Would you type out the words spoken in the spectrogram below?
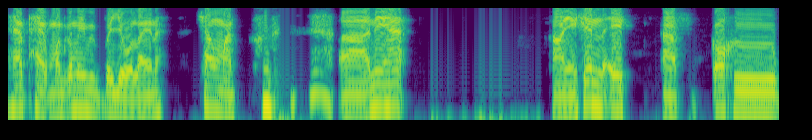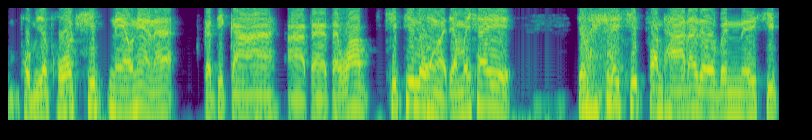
แฮชแท็กมันก็ไม่มีประโยชน์อะไรนะ ช่างมัน อ่านี่ฮะ อ่า อย่างเช่นเอกอ่าก็คือผมจะโพสต์คลิปแนวเนี่ยนะกติกา อ่า แต่แต่ว่าคลิปที่ลงอะจะไม่ใช่ จะไม่ใช่คลิปฟอนทานะแต่เป็นในคลิป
